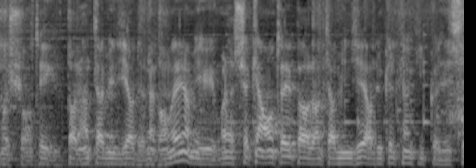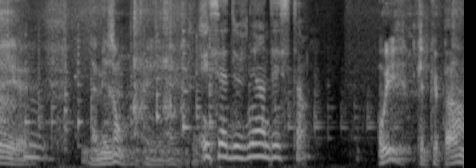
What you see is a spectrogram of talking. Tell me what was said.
moi, je suis rentré par l'intermédiaire de ma grand-mère. Mais voilà, chacun rentrait par l'intermédiaire de quelqu'un qui connaissait Mm. la maison. Et- Et ça devenait un destin. Oui, quelque part.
